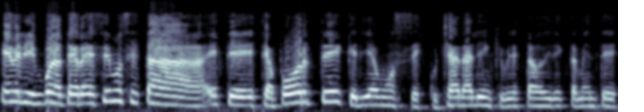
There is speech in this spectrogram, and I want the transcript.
Evelyn, bueno, te agradecemos esta, este, este aporte. Queríamos escuchar a alguien que hubiera estado directamente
